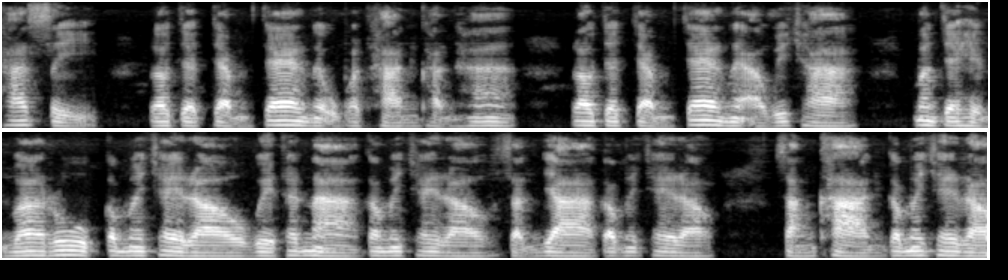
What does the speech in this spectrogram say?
ธาตุสี่ เราจะแจ่มแจ้งในอุปทานขันห้า เราจะแจ่มแจ้งในอวิชชา มันจะเห็นว่ารูปก็ไม่ใช่เรา เวทนา ก็ไม่ใช่เรา สัญญา ก็ไม่ใช่เรา สังขาร ก็ไม่ใช่เรา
